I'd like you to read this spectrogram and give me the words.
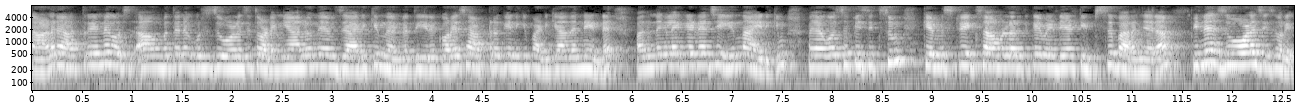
നാളെ രാത്രി തന്നെ കുറച്ച് ആകുമ്പോൾ തന്നെ കുറച്ച് സുവോളജി തുടങ്ങിയാലോ എന്ന് ഞാൻ വിചാരിക്കുന്നുണ്ട്. തീരെ കുറെ ചാപ്റ്റർ ഒക്കെ എനിക്ക് പഠിക്കാതെ തന്നെ ഉണ്ട്. അപ്പൊ അതിനെങ്കിലൊക്കെ ഞാൻ ചെയ്യുന്നതായിരിക്കും. അപ്പൊ ഞാൻ കുറച്ച് ഫിസിക്സും കെമിസ്ട്രി എക്സാം ഉള്ളവർക്കൊക്കെ വേണ്ടി ഞാൻ ടിപ്സ് പറഞ്ഞുതരാം. പിന്നെ സുവോളജി സോറി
